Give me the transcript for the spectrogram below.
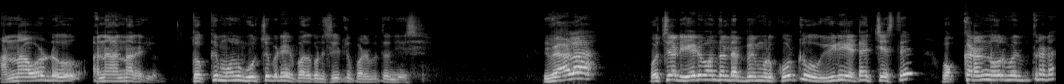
అన్నవాడు అని అన్నారు వీళ్ళు. తొక్కి మూలం కూర్చోబెట్టాడు పదకొండు సీట్లు పరిమితం చేసి. ఈవేళ వచ్చినట్టు ఏడు వందల డెబ్బై మూడు కోట్లు ఈడీ అటాచ్ చేస్తే ఒక్కడన్నా నోరు మెదుపుతున్నాడా?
